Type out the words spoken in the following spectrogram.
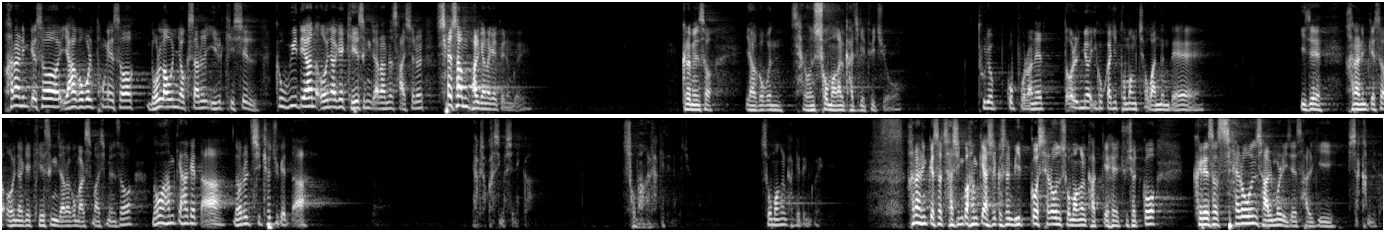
하나님께서 야곱을 통해서 놀라운 역사를 일으키실 그 위대한 언약의 계승자라는 사실을 새삼 발견하게 되는 거예요. 그러면서 야곱은 새로운 소망을 가지게 되죠. 두렵고 불안에 떨며 이곳까지 도망쳐 왔는데 이제 하나님께서 언약의 계승자라고 말씀하시면서 너와 함께 하겠다. 너를 지켜주겠다. 약속하신 것이니까 소망을 갖게 되는 거죠. 소망을 갖게 된 거예요. 하나님께서 자신과 함께 하실 것을 믿고 새로운 소망을 갖게 해 주셨고 그래서 새로운 삶을 이제 살기 시작합니다.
